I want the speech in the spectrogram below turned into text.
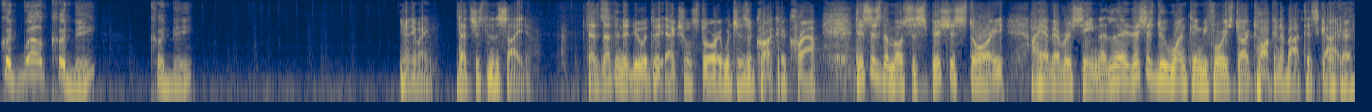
Could well, could be, could be. Anyway, that's just an aside. It has nothing to do with the actual story, which is a crock of crap. This is the most suspicious story I have ever seen. Let- Let's just do one thing before we start talking about this guy, Okay.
